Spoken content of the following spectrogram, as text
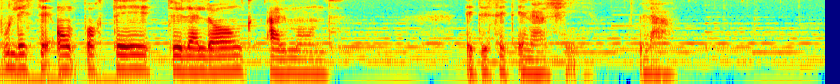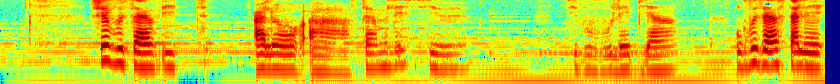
vous laissez emporter de la langue allemande et de cette énergie-là. Je vous invite alors à fermer les yeux si vous voulez bien ou vous installer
